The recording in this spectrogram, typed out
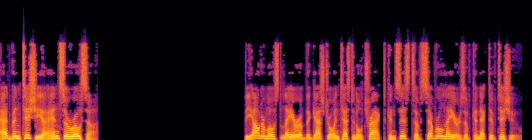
Adventitia and serosa The outermost layer of the gastrointestinal tract consists of several layers of connective tissue.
